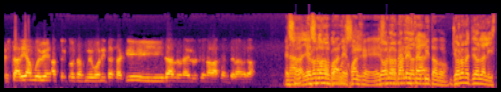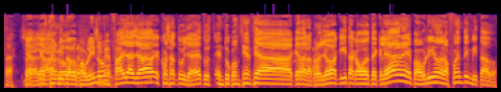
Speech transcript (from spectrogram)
estaría muy bien hacer cosas muy bonitas aquí y darle una ilusión a la gente, la verdad. Eso, Nada, eso no vale, Juanje. Eso yo lo vale, está invitado. Yo lo he metido en la lista. O sea, ya, ya, está invitado, Paulino. Si me falla ya es cosa tuya, ¿eh? en tu conciencia quedará. Pero yo aquí te acabo de teclear, eh, Paulino de la Fuente invitado.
